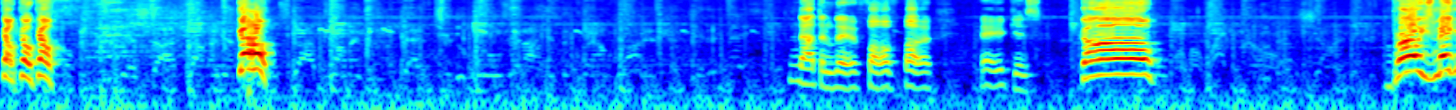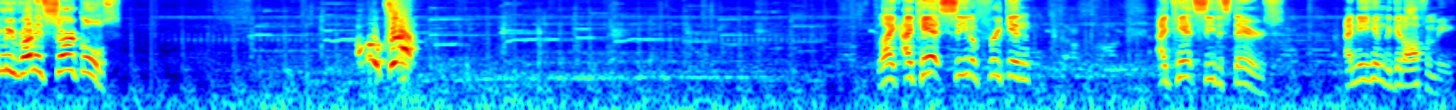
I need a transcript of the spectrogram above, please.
Go, go, go! Go! Not to live for fun. Hey, kiss. Go! Bro, he's making me run in circles! Oh, crap! Like, I can't see the freaking... I can't see the stairs. I need him to get off of me.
